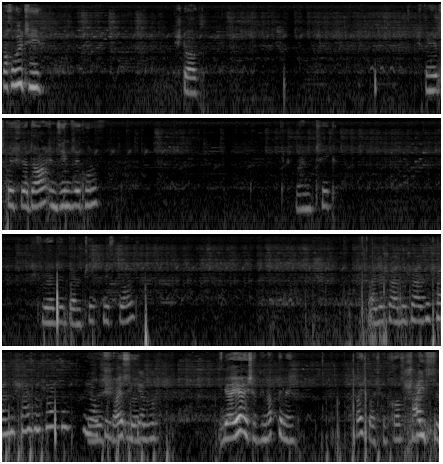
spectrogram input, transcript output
Mach Ulti. Stark. Ich bin jetzt gleich wieder da, in sieben Sekunden. Beim Tick. Ich werde beim Tick respawned. Scheiße, scheiße, scheiße, scheiße, scheiße, scheiße. Wieso okay, scheiße? Erwischt. Ja, ja, ich habe ihn abgelenkt. Ich weiß, ich bin krass. Scheiße,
